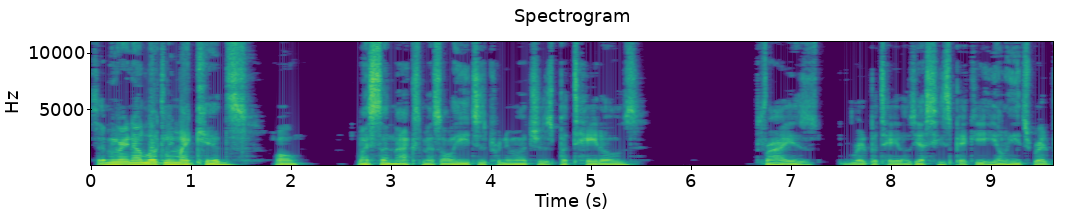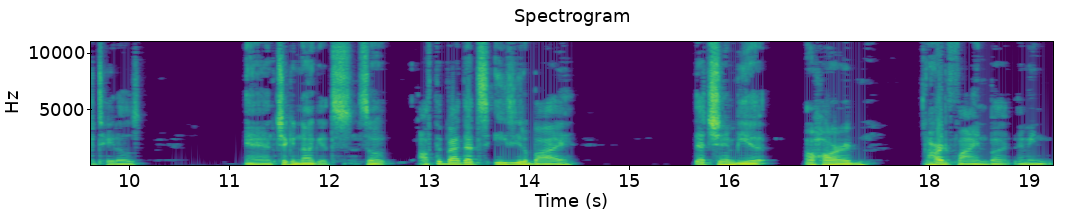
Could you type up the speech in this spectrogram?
So I mean, right now, luckily, my kids, well, my son Maximus, all he eats is pretty much is potatoes, fries, red potatoes. Yes, he's picky. He only eats red potatoes and chicken nuggets. So off the bat, that's easy to buy. That shouldn't be a, a hard, hard to find. But I mean,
